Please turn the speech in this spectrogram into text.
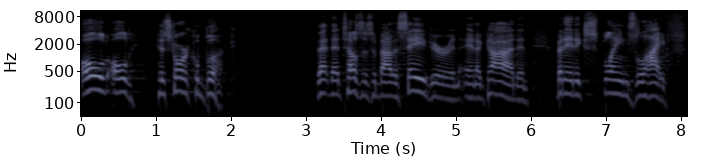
old, old historical book that, that tells us about a Savior and, and a God, and, but it explains life.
